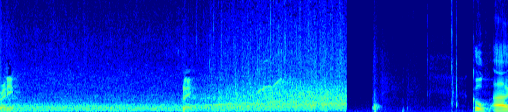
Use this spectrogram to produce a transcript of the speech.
Ready? Play. Cool. Uh,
